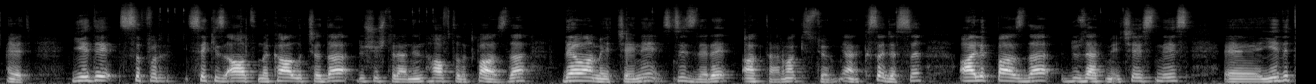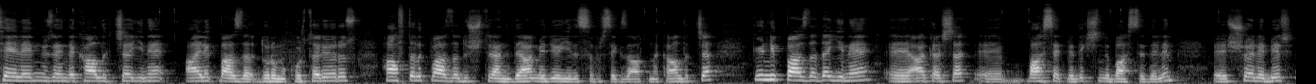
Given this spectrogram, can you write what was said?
evet 7.08 altında kaldıkça da düşüş trendinin haftalık bazda devam edeceğini sizlere aktarmak istiyorum. Yani kısacası aylık bazda düzeltme içerisindeyiz. 7 TL'nin üzerinde kaldıkça yine aylık bazda durumu kurtarıyoruz. Haftalık bazda düşüş trendi devam ediyor 7.08 altında kaldıkça. Günlük bazda da yine arkadaşlar bahsetmedik şimdi bahsedelim. Şöyle bir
